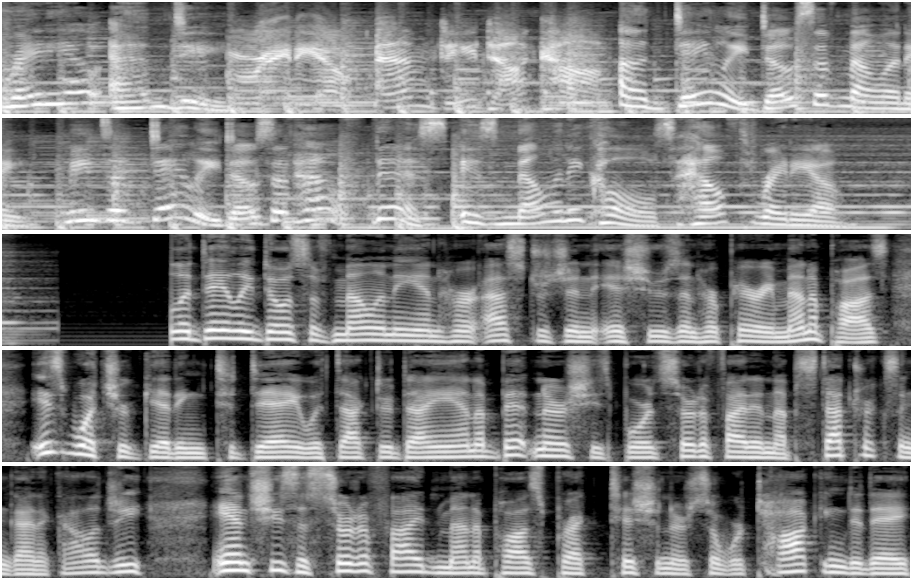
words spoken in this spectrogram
Radio MD. RadioMD.com. A daily dose of Melanie means a daily dose of health. This is Melanie Cole's Health Radio. Well, a daily dose of Melanie and her estrogen issues and her perimenopause is what you're getting today with Dr. Diana Bitner. She's board certified in obstetrics and gynecology, and she's a certified menopause practitioner. So we're talking today,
